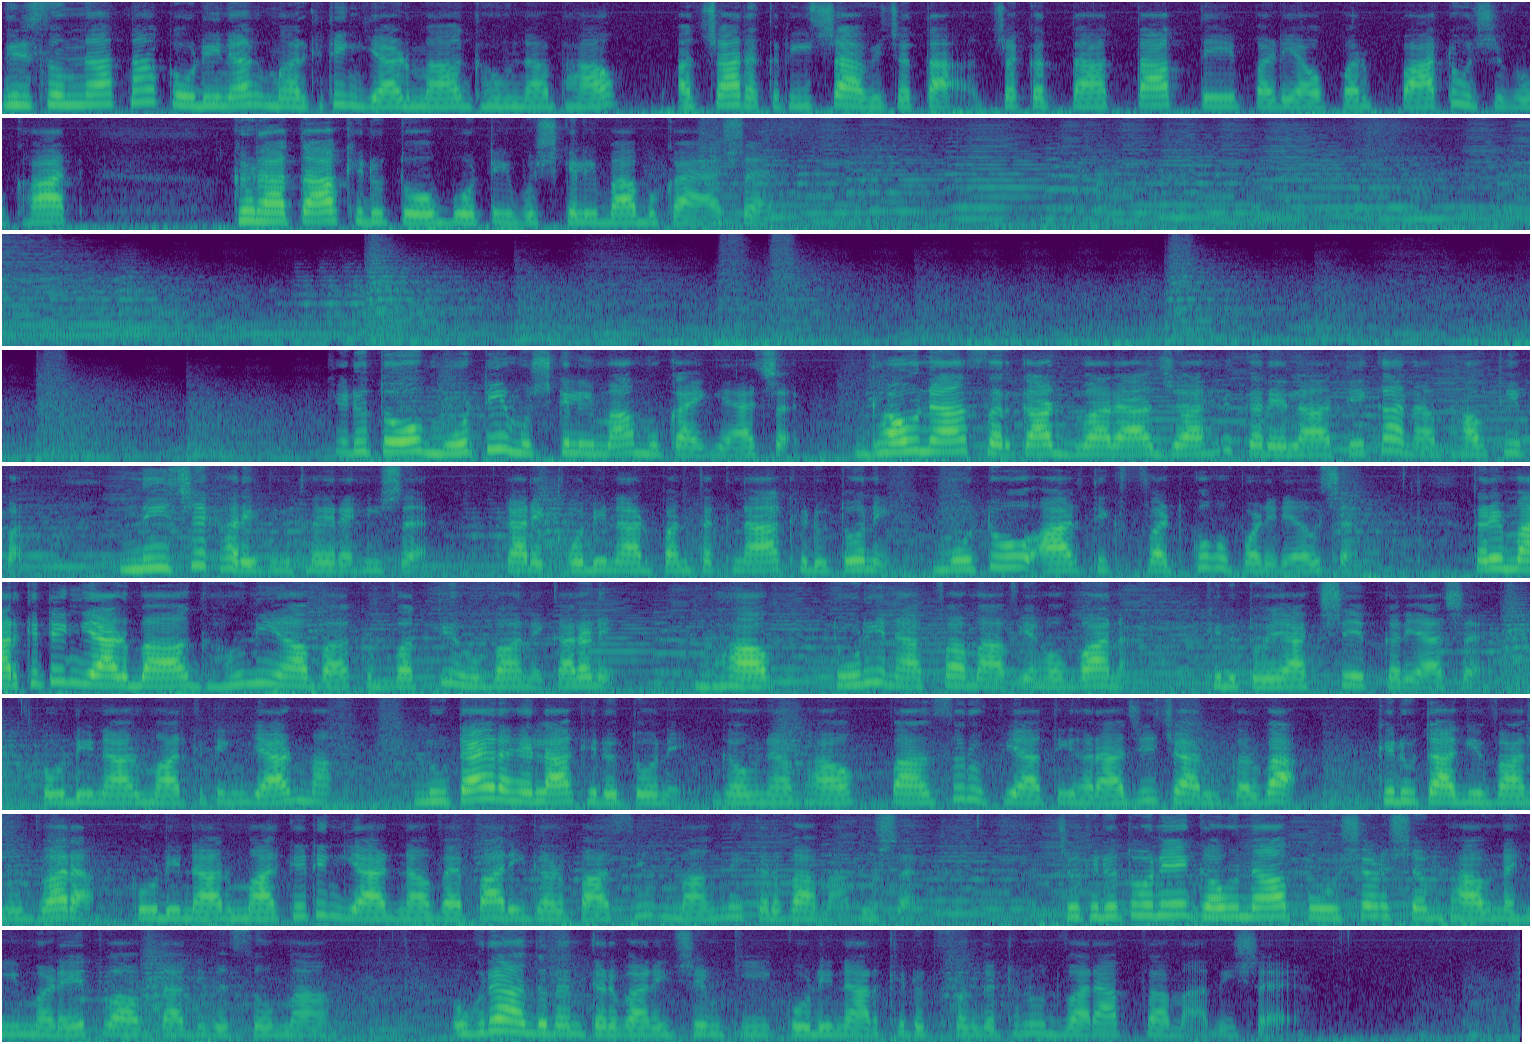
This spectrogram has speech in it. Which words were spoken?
Gir સોમનાથના Kodinar marketing યાર્ડમાં ઘઉંના ભાવ અચાનક રીચા આવી જતા ચકતતા તાતે પડ્યા ઉપર પાટું જેવો ઘાટ ઘડાતા ખેડૂતો મોટી મુશ્કેલીમાં મુકાયા છે. ખેડૂતો મોટી મુશ્કેલીમાં મુકાઈ ગયા છે. ઘઉંના સરકાર દ્વારા જાહેર કરેલા ટેકાના ભાવથી પણ નીચે ખરીદી થઈ રહી છે. ત્યારે કોડીનાર પંથકના ખેડૂતોને મોટો આર્થિક ફટકો પડી રહ્યો છે. ત્યારે માર્કેટિંગ યાર્ડમાં ઘઉંની આવક વધતી હોવાને કારણે ભાવ તોડી નાખવામાં આવ્યા હોવાના ખેડૂતોએ આક્ષેપ કર્યા છે. કોડીનાર માર્કેટિંગ યાર્ડમાં લૂંટાઈ રહેલા ખેડૂતોને ઘઉંના ભાવ પાંચસો રૂપિયાથી હરાજી ચાલુ કરવા ખેડૂત આગેવાનો દ્વારા કોડીનાર માર્કેટિંગ યાર્ડના વેપારીગણ પાસે માંગણી કરવામાં આવી છે. જો ખેડૂતોને ઘઉંના પોષણક્ષમ ભાવ નહીં મળે તો આવતા દિવસોમાં ઉગ્ર આંદોલન કરવાની ચીમકી કોડીનાર ખેડૂત સંગઠનો દ્વારા આપવામાં આવી છે.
